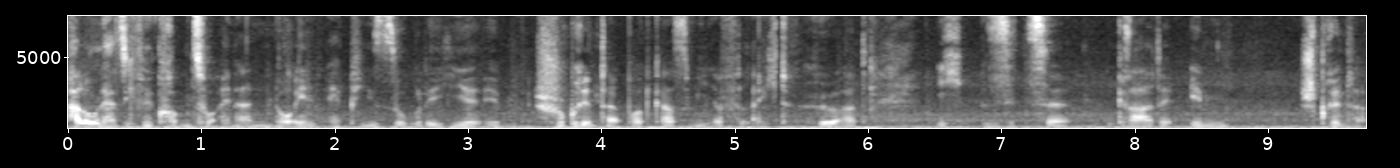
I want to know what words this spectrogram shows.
Hallo und herzlich willkommen zu einer neuen Episode hier im Sprinter Podcast. Wie ihr vielleicht hört, ich sitze gerade im Sprinter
